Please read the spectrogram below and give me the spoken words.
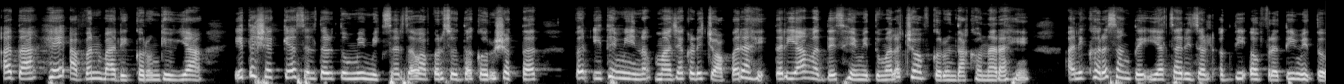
आता हे आपण बारीक करून घेऊया. इथे शक्य असेल तर तुम्ही मिक्सरचा वापर सुद्धा करू शकतात. पण इथे मी ना माझ्याकडे चॉपर आहे तर यामध्येच हे मी तुम्हाला चॉप करून दाखवणार आहे. आणि खरं सांगते याचा रिझल्ट अगदी अप्रतिम येतो.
